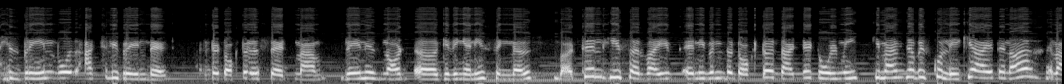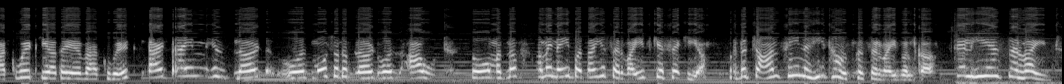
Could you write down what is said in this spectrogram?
His brain was actually brain dead. The doctor has said, ma'am, brain is not uh, giving any signals, but still he survived. And even the doctor that day told me कि मैम जब इसको लेके आए थे ना evacuate किया था ये evacuate that time his blood was most of the blood was out. So मतलब हमें नहीं पता ये survive कैसे किया. But the chance ही नहीं था उसका survival का. Still he has survived.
